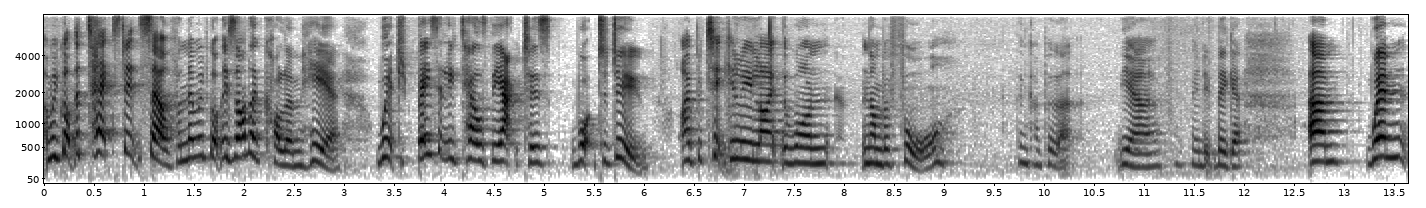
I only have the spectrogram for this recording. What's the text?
And we've got the text itself, and then we've got this other column here, which basically tells the actors what to do. I particularly like the one number four. I think I put that, yeah, made it bigger. Um, when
